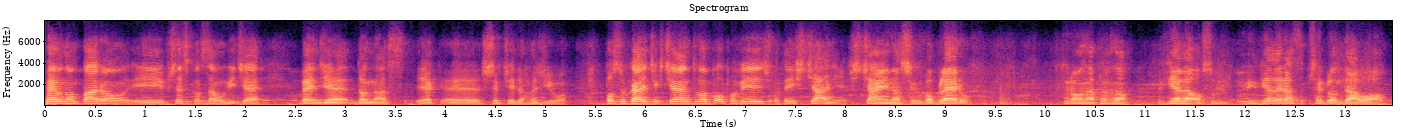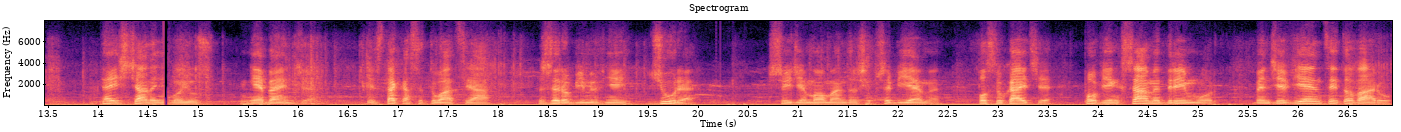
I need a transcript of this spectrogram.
pełną parą i wszystko co zamówicie będzie do nas jak y, szybciej dochodziło. Posłuchajcie, chciałem tu wam opowiedzieć o tej ścianie, ścianie naszych woblerów, którą na pewno wiele osób wiele razy przeglądało. Tej ściany bo już nie będzie. Jest taka sytuacja, że robimy w niej dziurę przyjdzie moment, że się przebijemy. Posłuchajcie, powiększamy Dreamworld. Będzie więcej towaru,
